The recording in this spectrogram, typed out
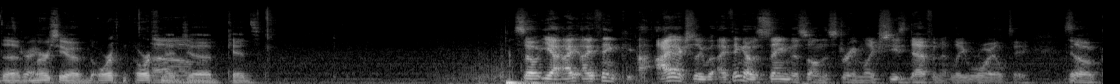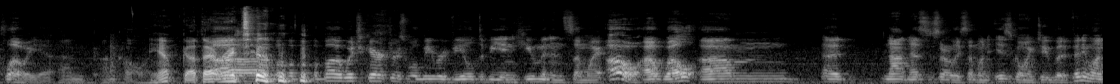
the That's great. Mercia orph- orphanage uh, Um, kids. So yeah, I, I think I actually I think I was saying this on the stream. Like she's definitely royalty. So Chloe, yeah, I'm I'm calling. Yep, got that right Uh, too. bu- bu- bu- bu- which characters will be revealed to be inhuman in some way? Oh, uh, well, um, uh, not necessarily someone is going to, but if anyone,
